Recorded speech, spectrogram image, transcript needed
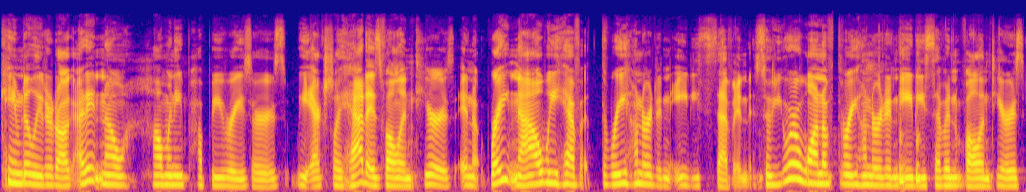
came to Leader Dog, I didn't know how many puppy raisers we actually had as volunteers. And right now we have 387. So you are one of 387 volunteers,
